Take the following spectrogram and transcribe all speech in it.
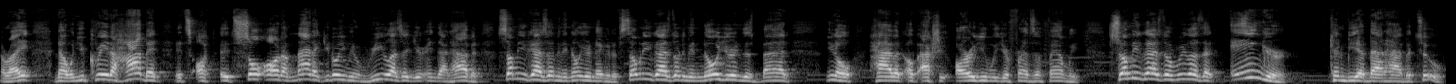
All right. Now, when you create a habit, it's it's so automatic you don't even realize that you're in that habit. Some of you guys don't even know you're negative. Some of you guys don't even know you're in this bad, you know, habit of actually arguing with your friends and family. Some of you guys don't realize that anger can be a bad habit too.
